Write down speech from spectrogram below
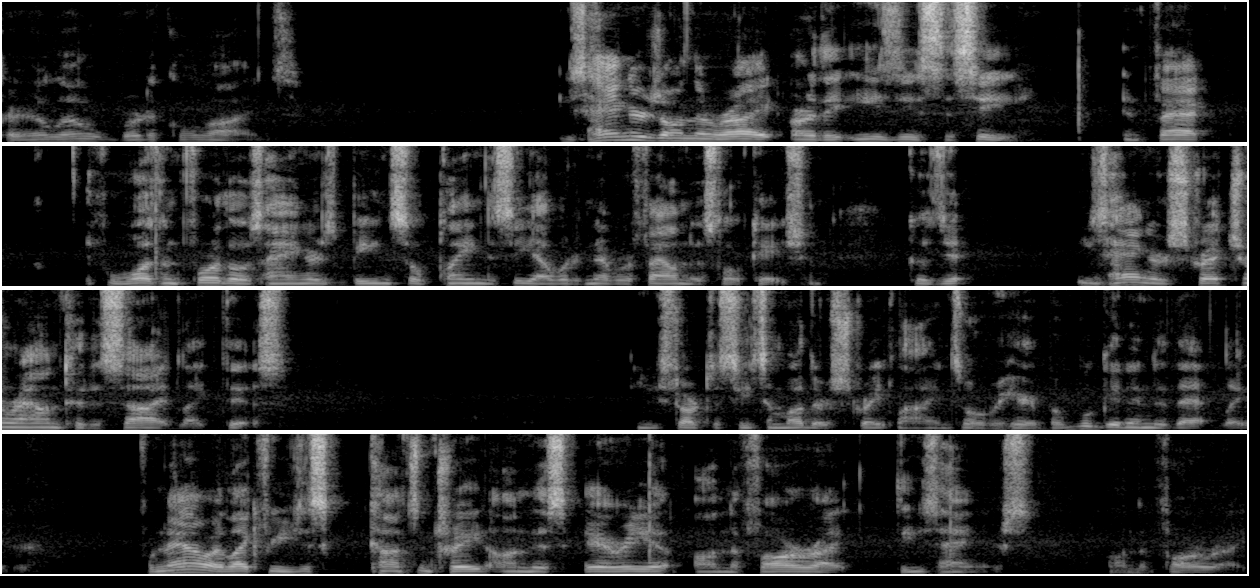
Parallel, vertical lines. These hangars on the right are the easiest to see. In fact, if it wasn't for those hangars being so plain to see, I would have never found this location because these hangars stretch around to the side like this. You start to see some other straight lines over here, but we'll get into that later. For now, I'd like for you to just concentrate on this area on the far right, these hangars on the far right.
